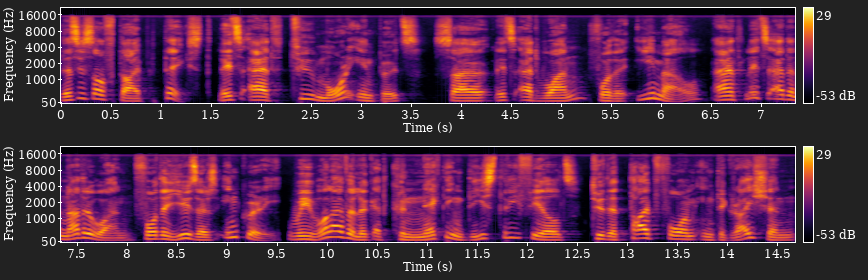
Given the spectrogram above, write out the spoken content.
this is of type text. Let's add two more inputs, so let's add one for the email and let's add another one for the user's inquiry. We will have a look at connecting these three fields to the Typeform integration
